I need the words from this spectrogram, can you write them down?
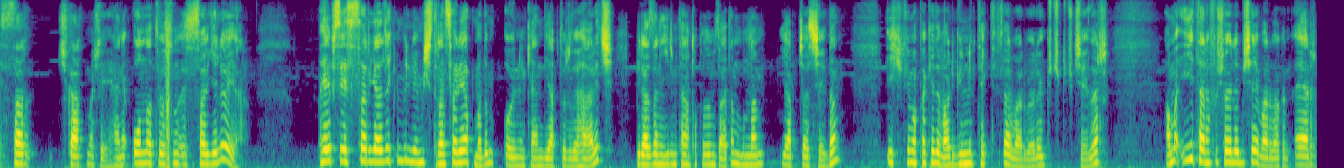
SSR çıkartma şeyi. Hani 10 atıyorsunuz SSR geliyor ya. Hepsi SSR gelecek mi bilmiyorum. Hiç transfer yapmadım. Oyunun kendi yaptırdığı hariç. Birazdan 20 tane topladım zaten. Bundan yapacağız şeyden. İlk yükleme paketi var. Günlük teklifler var böyle küçük küçük şeyler. Ama iyi tarafı şöyle bir şey var bakın. Eğer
